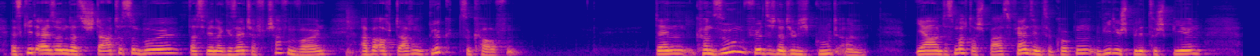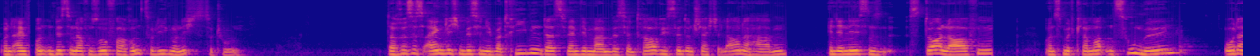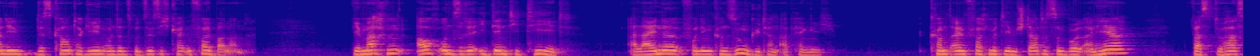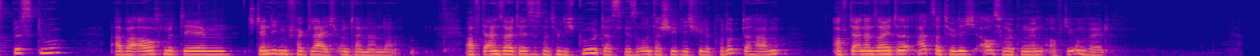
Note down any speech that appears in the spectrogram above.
Es geht also um das Statussymbol, das wir in der Gesellschaft schaffen wollen, aber auch darum, Glück zu kaufen. Denn Konsum fühlt sich natürlich gut an. Ja, und es macht auch Spaß, Fernsehen zu gucken, Videospiele zu spielen und ein, bisschen auf dem Sofa rumzuliegen und nichts zu tun. Doch ist es eigentlich ein bisschen übertrieben, dass wenn wir mal ein bisschen traurig sind und schlechte Laune haben, in den nächsten Store laufen, uns mit Klamotten zumüllen oder an den Discounter gehen und uns mit Süßigkeiten vollballern. Wir machen auch unsere Identität alleine von den Konsumgütern abhängig. Kommt einfach mit dem Statussymbol einher, was du hast, bist du, aber auch mit dem ständigen Vergleich untereinander. Auf der einen Seite ist es natürlich gut, dass wir so unterschiedlich viele Produkte haben, auf der anderen Seite hat es natürlich Auswirkungen auf die Umwelt.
